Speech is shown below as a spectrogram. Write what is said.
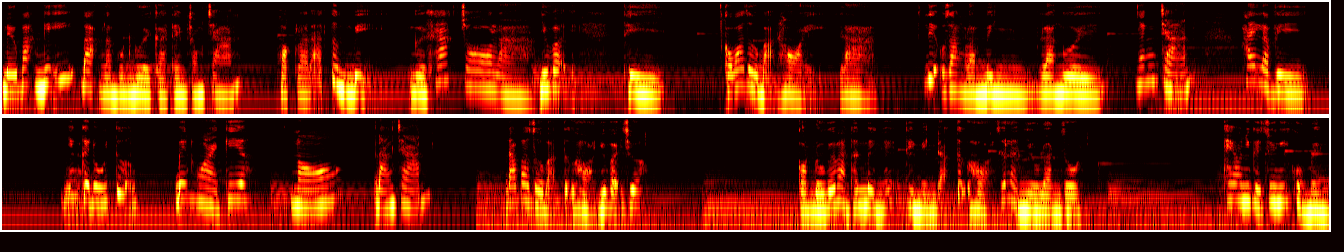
Nếu bạn nghĩ bạn là một người cả thèm chóng chán hoặc là đã từng bị người khác cho là như vậy, thì có bao giờ bạn hỏi là liệu rằng là mình là người nhanh chán hay là vì những cái đối tượng bên ngoài kia nó đáng chán? Đã bao giờ bạn tự hỏi như vậy chưa? Còn đối với bản thân mình ấy, thì mình đã tự hỏi rất là nhiều lần rồi. Theo những cái suy nghĩ của mình,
